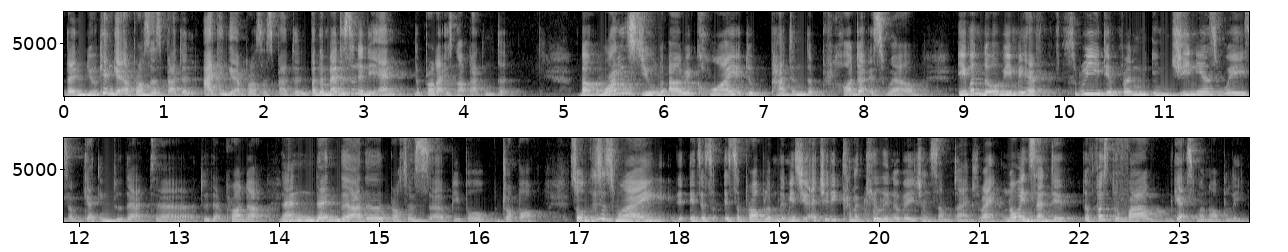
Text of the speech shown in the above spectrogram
then you can get a process patent, I can get a process patent, but the medicine in the end, the product is not patented. But once you are required to patent the product as well, even though we may have three different ingenious ways of getting to that uh, to that product, then then the other process uh, people drop off. So this is why it's it's a problem. That means you actually kind of kill innovation sometimes, right? No incentive. The first to file gets monopoly.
